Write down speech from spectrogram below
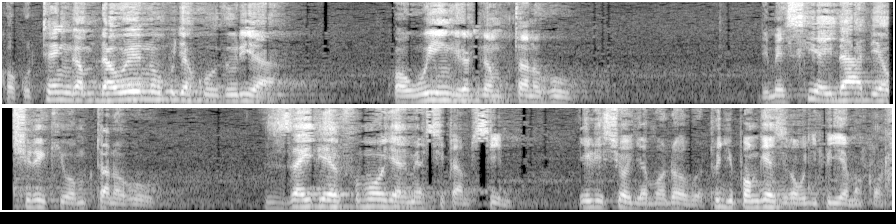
kwa kutenga muda wenu kuja kuhudhuria kwa wingi katika mkutano huu. Nimesikia idadi ya washiriki wa mkutano huu zaidi ya elfu moja na mia sita hamsini. Hili sio jambo dogo, tujipongeze kwa kujipigia makofi.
